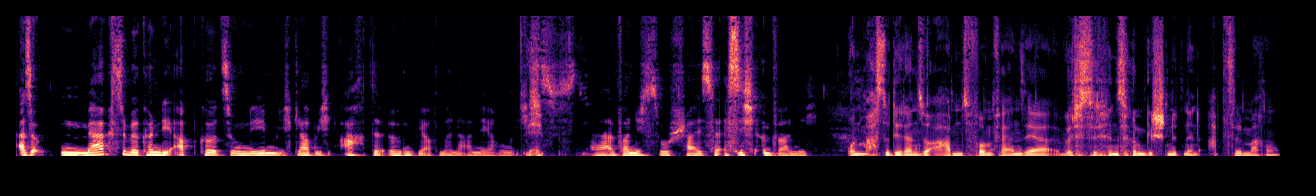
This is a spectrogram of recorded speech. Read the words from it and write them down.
Also merkst du, wir können die Abkürzung nehmen. Ich glaube, ich achte irgendwie auf meine Ernährung. Ich, ich esse einfach nicht so scheiße, esse ich einfach nicht. Und machst du dir dann so abends vom Fernseher, würdest du denn so einen geschnittenen Apfel machen?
